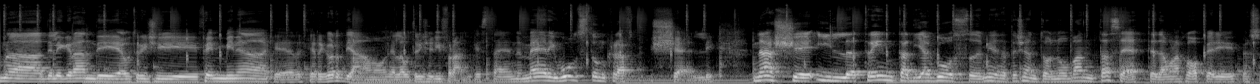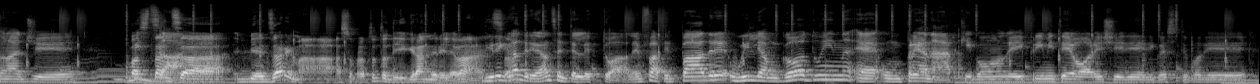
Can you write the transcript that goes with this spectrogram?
una delle grandi autrici femmine che, che ricordiamo, che è l'autrice di Frankenstein, Mary Wollstonecraft Shelley. Nasce il 30 di agosto del 1797 da una coppia di personaggi abbastanza bizzarri, ma soprattutto di grande rilevanza. di grande rilevanza intellettuale. Infatti, il padre, William Godwin, è un preanarchico, uno dei primi teorici di, di questo tipo di.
